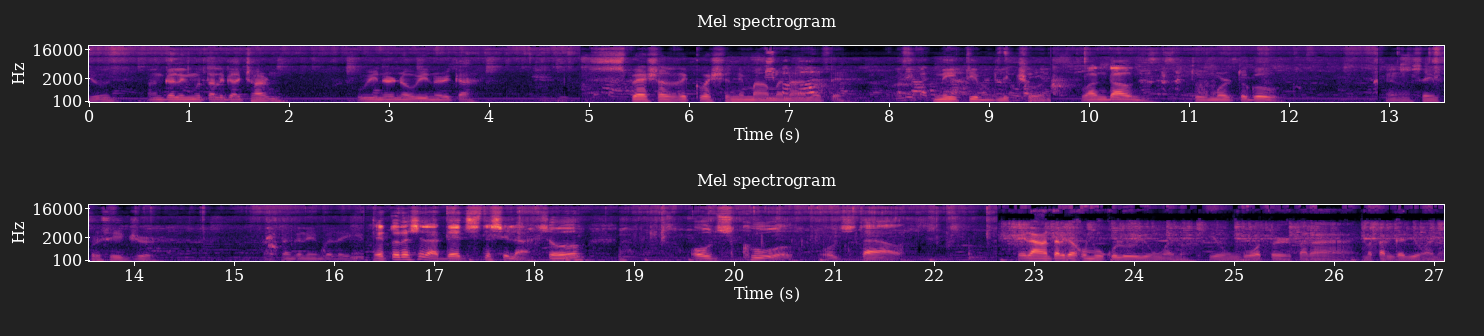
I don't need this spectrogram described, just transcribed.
Yun. Ang galing mo talaga, Charm. Winner na winner ka. Special request ni Mama Nanet eh. Native lechon. One down. Two more to go. Yan, same procedure. Tatanggalin yung balahibo. Ito na sila. Deads na sila. So, old school. Old style. Kailangan talaga kumukulo yung ano, yung water para matanggal yung ano,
